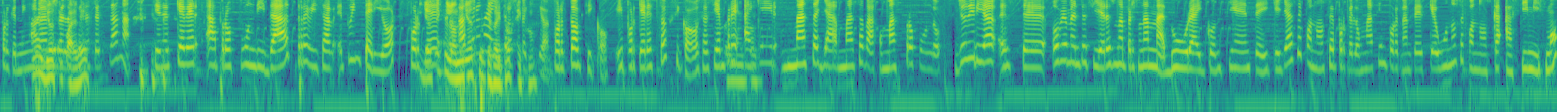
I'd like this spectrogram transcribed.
porque ninguna Ah, de mis relaciones es. sana. tienes que ver a profundidad, revisar tu interior, porque hacer una tóxico. introspección por tóxico y porque eres tóxico, o sea, siempre hay tóxico. que ir más allá, más abajo, más profundo. Yo diría, este, obviamente si eres una persona madura y consciente y que ya se conoce, porque lo más importante es que uno se conozca a sí mismo,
